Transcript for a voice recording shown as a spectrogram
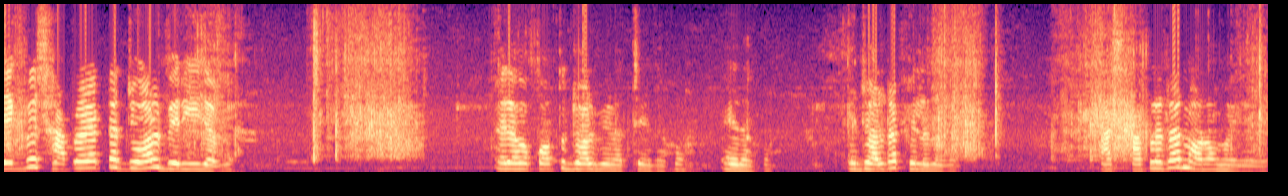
দেখবে শাপলার একটা জল বেরিয়ে যাবে। এই দেখো কত জল বেরোচ্ছে, এই দেখো এই দেখো, এই জলটা ফেলে দেবো। আর শাপলাটা নরম হয়ে যাবে।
